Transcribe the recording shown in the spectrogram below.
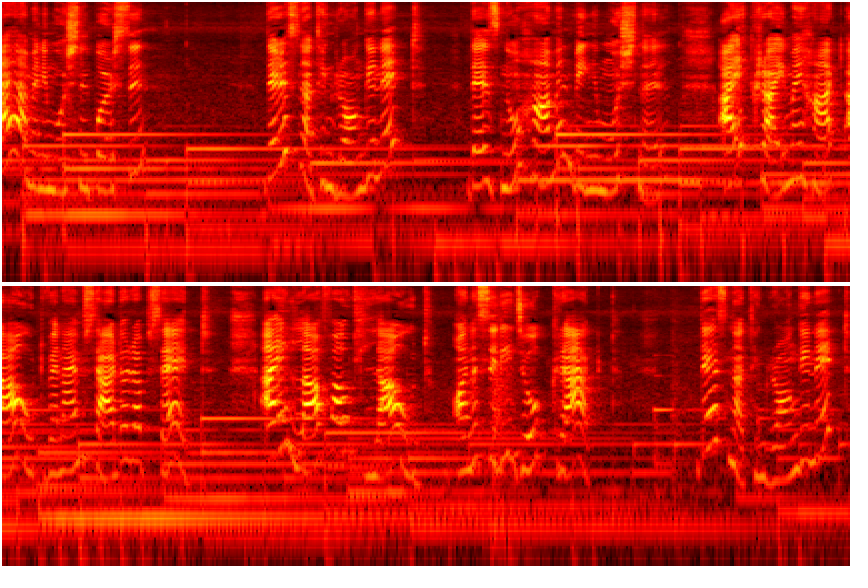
I am an emotional person. There is nothing wrong in it. There is no harm in being emotional. I cry my heart out when I am sad or upset. I laugh out loud on a silly joke cracked. There's nothing wrong in it.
